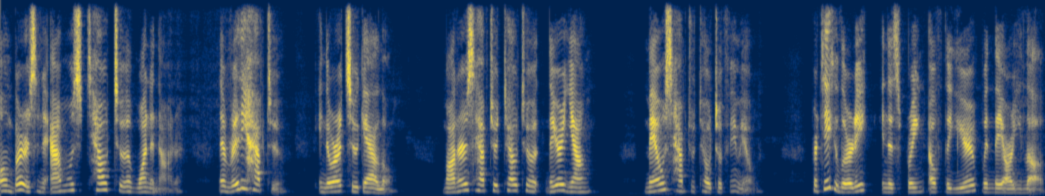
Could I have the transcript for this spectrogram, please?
All birds and animals talk to one another. They really have to, in order to get along. Mothers have to talk to their young. Males have to talk to females, particularly in the spring of the year when they are in love.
